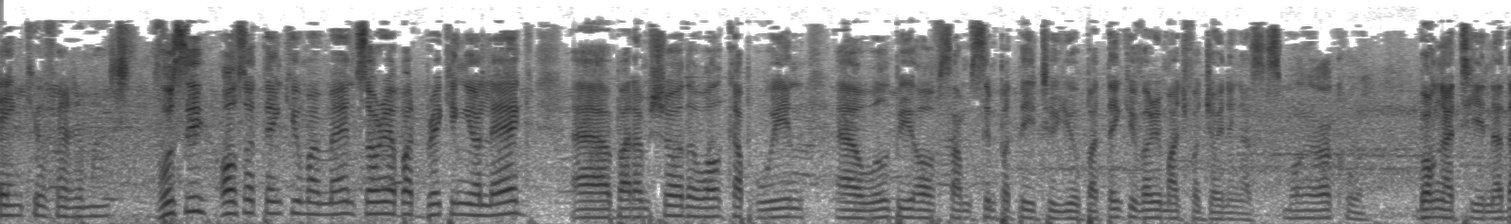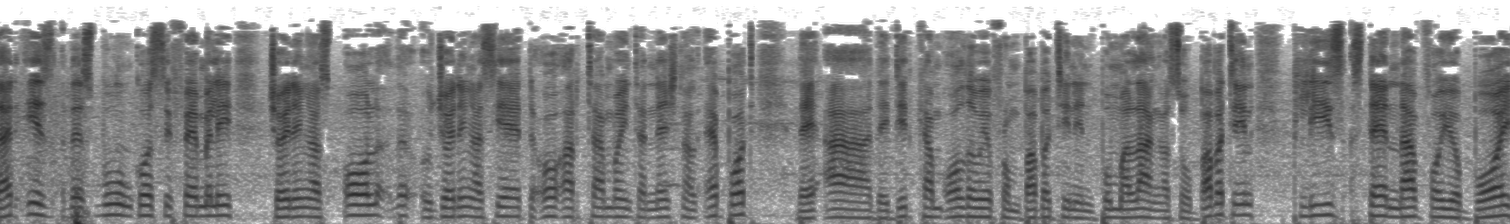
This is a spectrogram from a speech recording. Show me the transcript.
Thank you very much. Vusi, also thank you, my man. Sorry about breaking your leg, uh, but I'm sure the World Cup win uh, will be of some sympathy to you. But thank you very much for joining us. Bongatina. That is the Sbu family joining us all, the, joining us here at the OR Tambo International Airport. They are, they did come all the way from Barberton in Mpumalanga. So Barberton, please stand up for your boy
